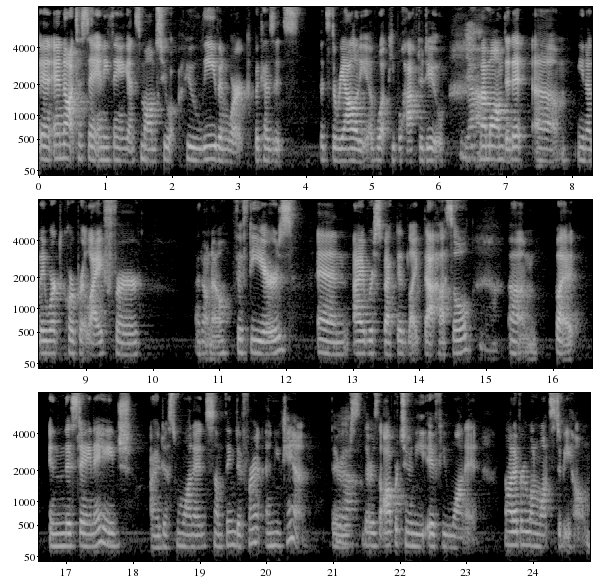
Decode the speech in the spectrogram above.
and, and not to say anything against moms who, who leave and work because it's, it's the reality of what people have to do Yeah. my mom did it. Um, you know, they worked corporate life for, I don't know, 50 years. And I respected like that hustle. Yeah. Um, but in this day and age, I just wanted something different and you can. There's there's the opportunity if you want it. Not everyone wants to be home,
